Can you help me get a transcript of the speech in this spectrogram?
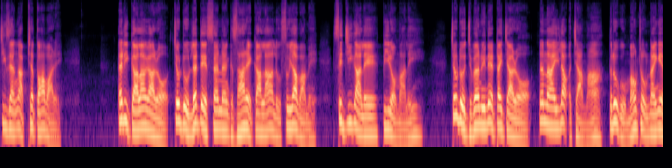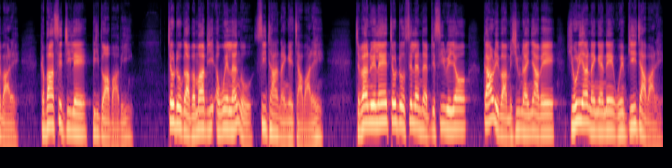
ကြည်စံကဖြတ်သွားပါတယ်အဲ့ဒီကာလာကတော့ကျုပ်တို့လက်တဲ့စမ်းနန်းကစားတဲ့ကာလာလို့ဆိုရပါမယ်စစ်ကြီးကလည်းပြီးတော့မှလေကျုပ်တို့ဂျပန်တွေနဲ့တိုက်ကြတော့နှစ်နာရီလောက်အကြာမှာသူတို့ကိုမောင်းထုတ်နိုင်ခဲ့ပါတယ်ကဘာစစ်ကြီးလည်းပြီးသွားပါပြီ ကျုပ်တို့ကဗမာပြည်အဝင်လန်းကိုစီးထားနိုင်ခဲ့ကြပါတယ်။ဂျပန်တွေလည်းကျုပ်တို့စစ်လက်နက်ပစ္စည်းတွေရောကားတွေပါမယူနိုင်ကြပဲယူရီးယားနိုင်ငံထဲဝင်ပြေးကြပါတယ်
